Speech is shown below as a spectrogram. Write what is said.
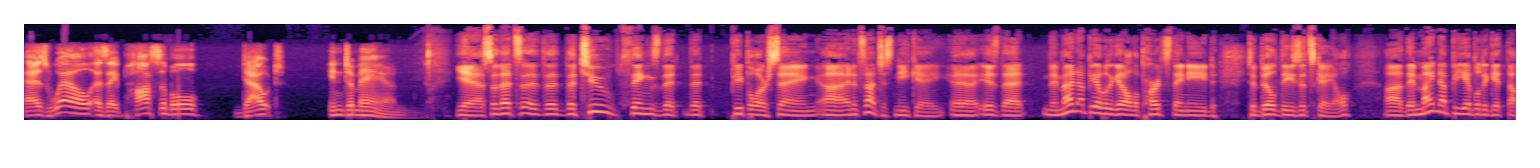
as well as a possible doubt in demand. Yeah, so that's uh, the the two things that that people are saying, uh, and it's not just Nikkei, uh, is that they might not be able to get all the parts they need to build these at scale. Uh, they might not be able to get the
